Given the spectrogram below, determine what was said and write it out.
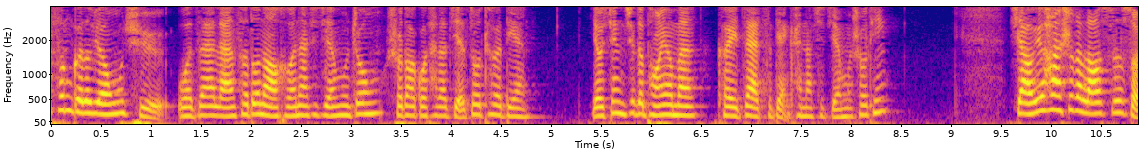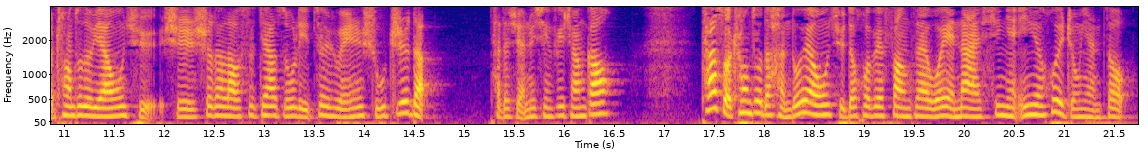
风格的圆舞曲，我在《蓝色多瑙河》那期节目中说到过它的节奏特点。有兴趣的朋友们可以再次点开那期节目收听。小约翰施特劳斯所创作的圆舞曲是施特劳斯家族里最为人熟知的，它的旋律性非常高。他所创作的很多圆舞曲都会被放在维也纳新年音乐会中演奏。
